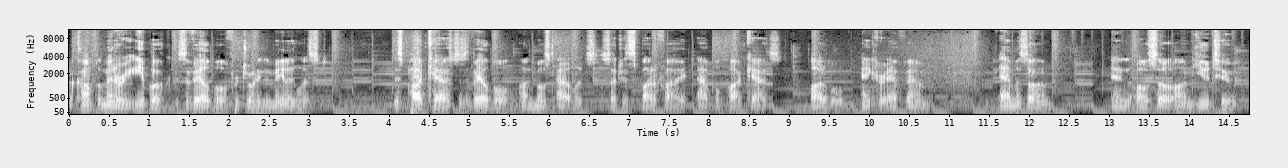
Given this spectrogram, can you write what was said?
A complimentary ebook is available for joining the mailing list. This podcast is available on most outlets such as Spotify, Apple Podcasts, Audible, Anchor FM, Amazon, and also on YouTube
